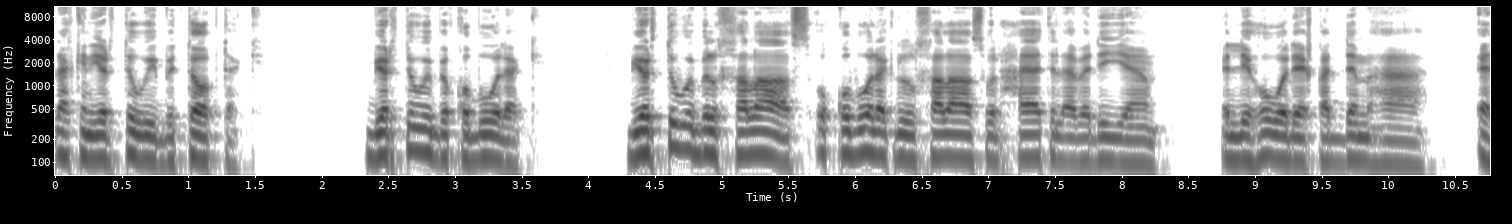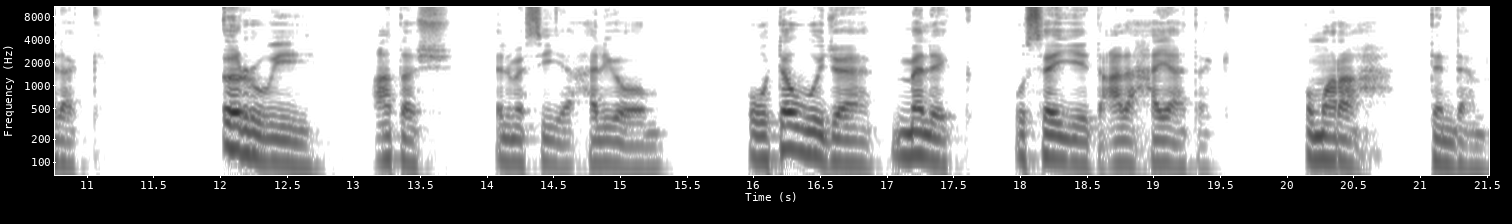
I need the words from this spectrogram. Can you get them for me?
لكن يرتوي بتوبتك بيرتوي بقبولك بيرتوي بالخلاص وقبولك للخلاص والحياة الأبدية اللي هو دا يقدمها إلك. اروي عطش المسيح اليوم وتوجه ملك وسيد على حياتك وما راح تندم.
